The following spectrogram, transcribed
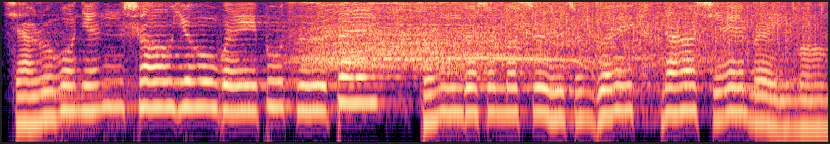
假如我年少有为不自卑，懂得什么是珍贵，那些美梦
